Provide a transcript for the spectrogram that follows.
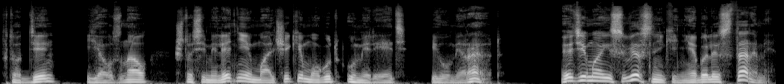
В тот день я узнал, что семилетние мальчики могут умереть и умирают. Эти мои сверстники не были старыми.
